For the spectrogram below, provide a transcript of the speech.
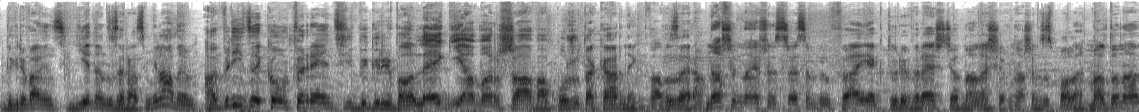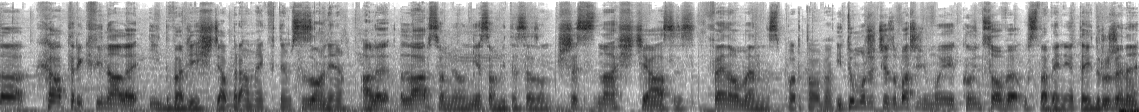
wygrywając 1-0 z Milanem, a w Lidze Konferencji wygrywa Legia Warszawa po rzutach karnych 2-0. Naszym najlepszym stresem był Feje, który wreszcie odnalazł się w naszym zespole. Maldonada, hat-trick w finale i 20 bramek w tym sezonie. Ale Larson miał niesamowity sezon, 16 asyst, fenomen sportowy. I tu możecie zobaczyć moje końcowe ustawienie tej drużyny.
